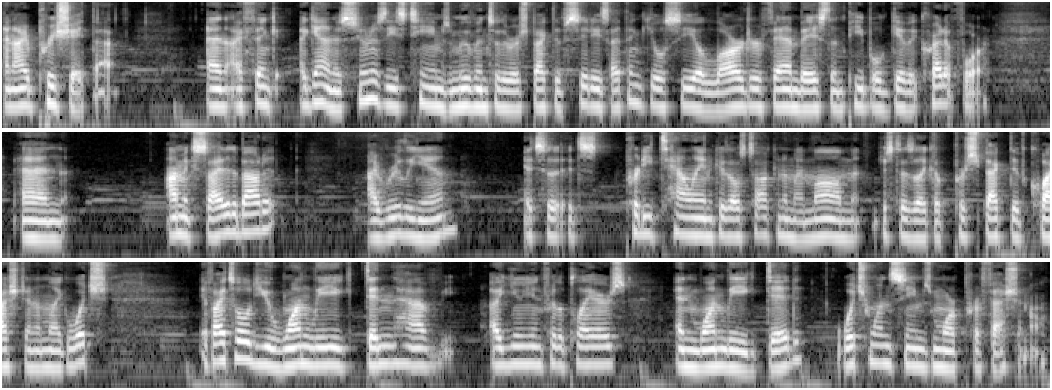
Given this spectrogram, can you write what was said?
and I appreciate that. And I think, again, as soon as these teams move into their respective cities, I think you'll see a larger fan base than people give it credit for. And I'm excited about it. I really am. It's a it's pretty telling because I was talking to my mom just as like a perspective question. I'm like, which if I told you one league didn't have a union for the players and one league did, which one seems more professional?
